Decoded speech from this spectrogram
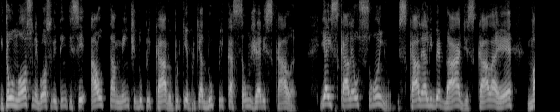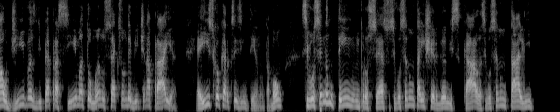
Então o nosso negócio ele tem que ser altamente duplicável. Por quê? Porque a duplicação gera escala. E a escala é o sonho, escala é a liberdade, escala é Maldivas de pé para cima tomando sex on the beach na praia. É isso que eu quero que vocês entendam, tá bom? Se você não tem um processo, se você não está enxergando escala, se você não está ali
